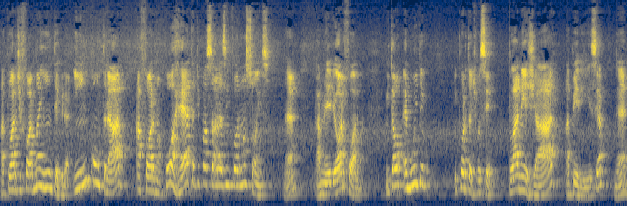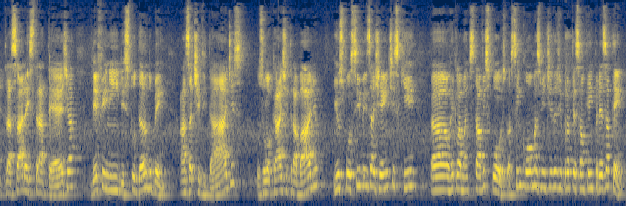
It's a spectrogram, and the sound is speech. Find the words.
atuar de forma íntegra e encontrar a forma correta de passar as informações, né? A melhor forma. Então é muito importante você planejar a perícia, né? Traçar a estratégia, definindo, estudando bem as atividades, os locais de trabalho e os possíveis agentes que uh, o reclamante estava exposto, assim como as medidas de proteção que a empresa tem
